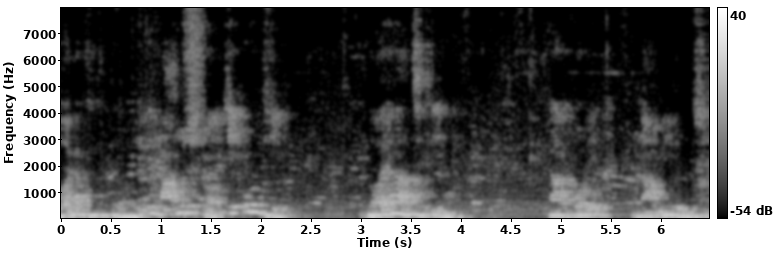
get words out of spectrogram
দয়া থাকতে হবে কিন্তু মানুষ নয়, যে কোনো জীব। দয়া আছে কি না? তারপরে নামে রুচি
